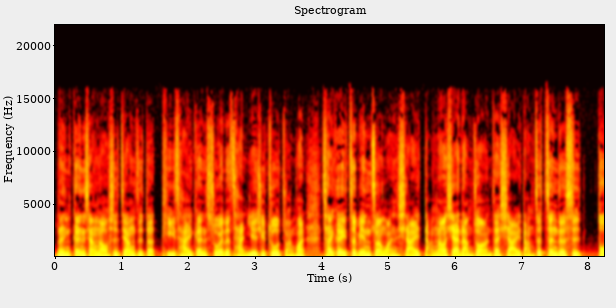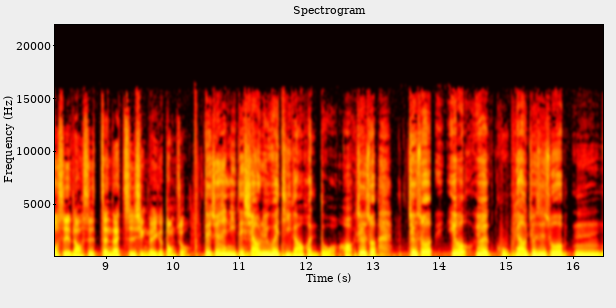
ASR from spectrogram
能跟上老师这样子的题材跟所谓的产业去做转换，才可以这边赚完下一档，然后下一档赚完再下一档，这真的是。都是老师正在执行的一个动作，对，就是你的效率会提高很多，哈，就是说，就是说，因为因为股票就是说，嗯，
